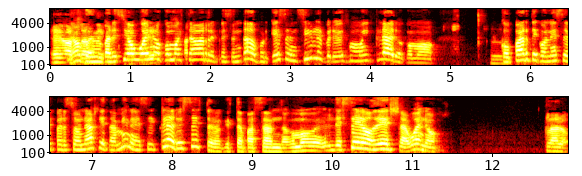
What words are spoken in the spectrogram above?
No, pues me pareció bueno cómo estaba representado, porque es sensible, pero es muy claro, como mm. coparte con ese personaje también, es decir, claro, es esto lo que está pasando, como el deseo de ella, bueno, Claro,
